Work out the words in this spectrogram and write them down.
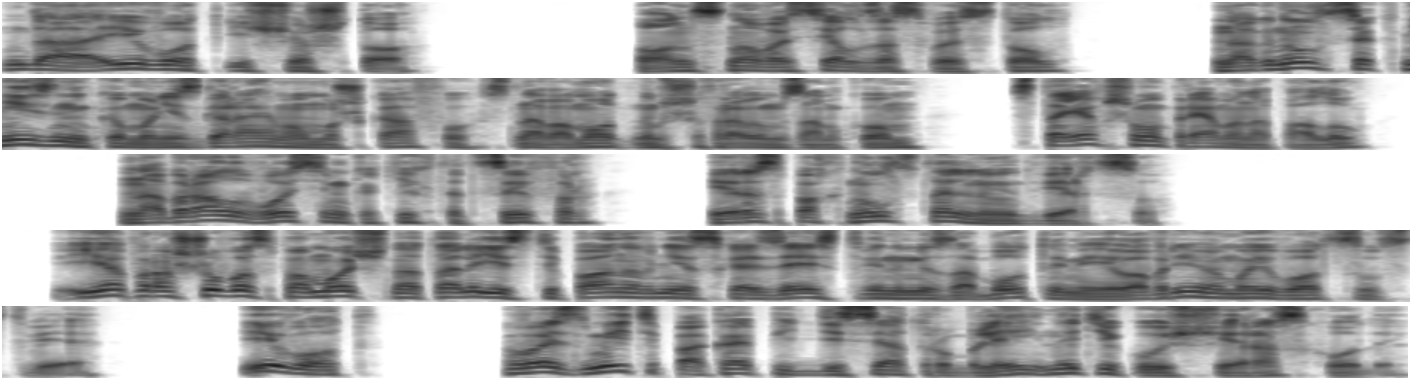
Да, и вот еще что». Он снова сел за свой стол, нагнулся к низенькому несгораемому шкафу с новомодным шифровым замком, стоявшему прямо на полу, набрал восемь каких-то цифр и распахнул стальную дверцу. «Я прошу вас помочь Наталье Степановне с хозяйственными заботами во время моего отсутствия. И вот, возьмите пока 50 рублей на текущие расходы».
